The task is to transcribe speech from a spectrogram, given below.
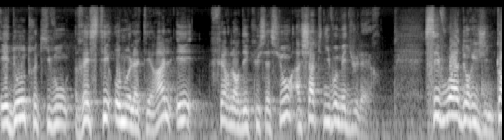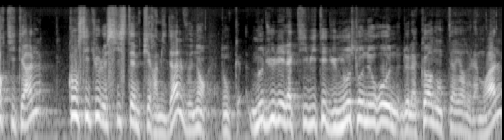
et d'autres qui vont rester homolatérales et faire leur décussation à chaque niveau médulaire. Ces voies d'origine corticale constituent le système pyramidal venant donc moduler l'activité du motoneurone de la corne antérieure de la moelle.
